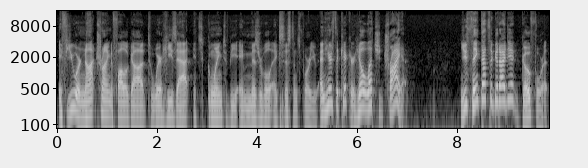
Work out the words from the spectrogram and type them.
if you are not trying to follow God to where He's at, it's going to be a miserable existence for you. And here's the kicker He'll let you try it. You think that's a good idea? Go for it.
